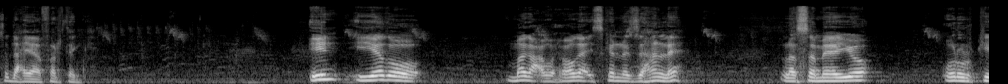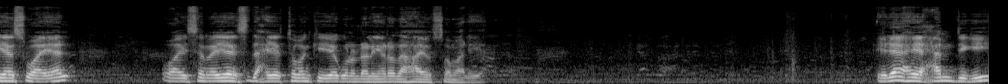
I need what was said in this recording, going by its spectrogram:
Saddex iyo afartankii in iyadoo magac waxoogaa iska nasahan leh la sameeyo ururkii s y l oo ay sameeyeen saddex iyo tobankii iyaguna dhallinyarada ahaayo soomaaliyeed ilaahay xamdigii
